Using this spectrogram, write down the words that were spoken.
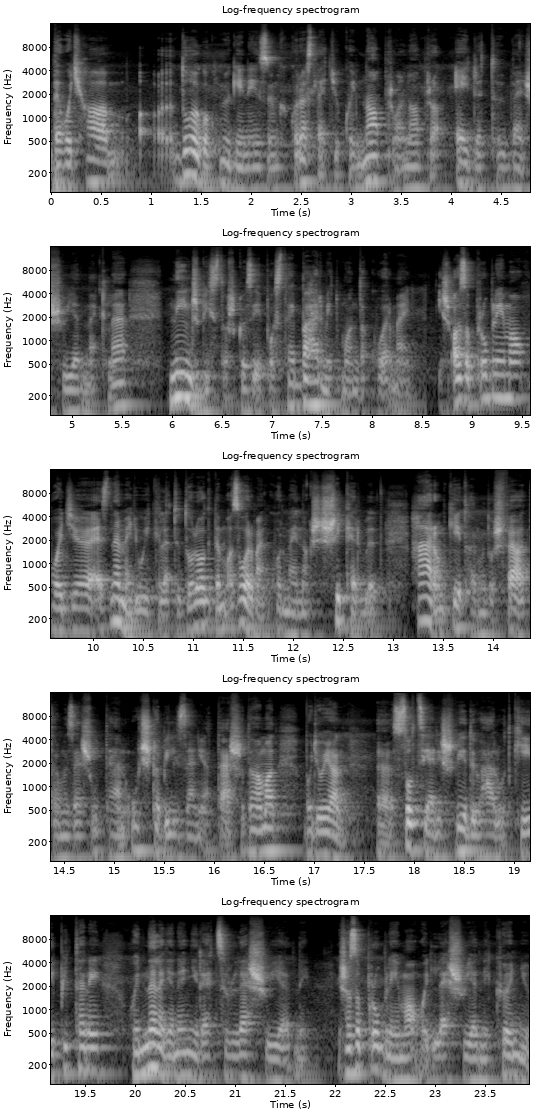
De hogyha a dolgok mögé nézünk, akkor azt látjuk, hogy napról napra egyre többen süllyednek le, nincs biztos középosztály, bármit mond a kormány. És az a probléma, hogy ez nem egy új keletű dolog, de az Orbán kormánynak se sikerült három kétharmados felhatalmazás után úgy stabilizálni a társadalmat, vagy olyan e, szociális védőhálót képíteni, hogy ne legyen ennyire egyszerű lesüllyedni. És az a probléma, hogy lesüllyedni könnyű,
